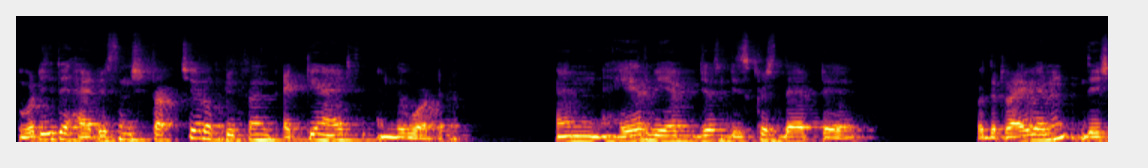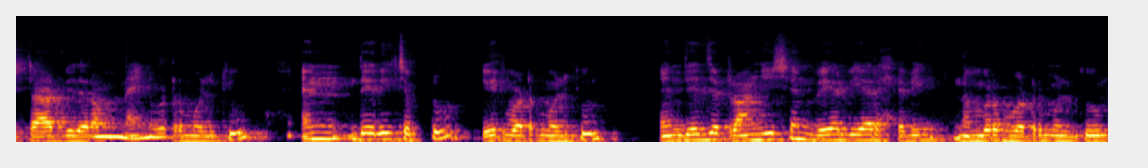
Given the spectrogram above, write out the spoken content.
what is the hydration structure of different actinides in the water. And here we have just discussed that uh, for the trivalent, they start with around 9 water molecule and they reach up to 8 water molecule. And there is a transition where we are having number of water molecule.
